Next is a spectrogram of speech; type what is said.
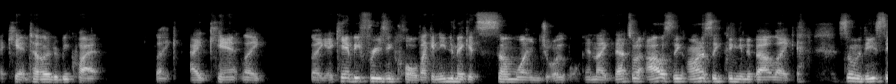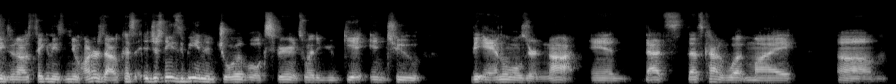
I can't tell her to be quiet. Like I can't like like it can't be freezing cold. Like I need to make it somewhat enjoyable. And like that's what I was think, honestly thinking about like some of these things when I was taking these new hunters out because it just needs to be an enjoyable experience whether you get into the animals or not. And that's that's kind of what my um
